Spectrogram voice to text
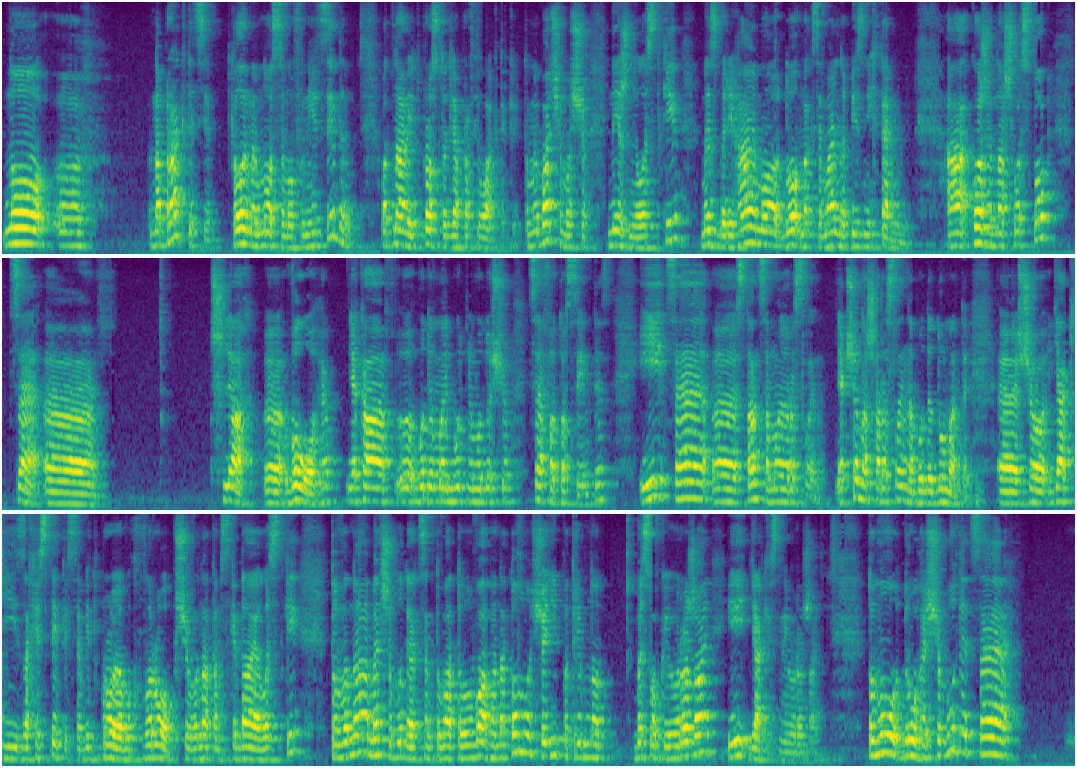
Но е, на практиці, коли ми вносимо фунгіциди, от навіть просто для профілактики, то ми бачимо, що нижні листки ми зберігаємо до максимально пізніх термінів. А кожен наш листок це е, шлях е, вологи, яка е, буде в майбутньому дощу, це фотосинтез. І це е, стан самої рослини. Якщо наша рослина буде думати, е, що як їй захиститися від прояву хвороб, що вона там скидає листки, то вона менше буде акцентувати увагу на тому, що їй потрібно високий урожай і якісний урожай. Тому друге, що буде, це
